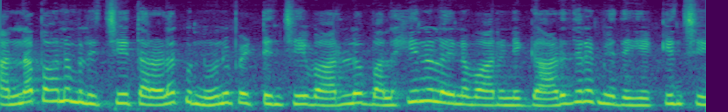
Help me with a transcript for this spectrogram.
అన్నపానములిచ్చి తలలకు నూనె పెట్టించి వారిలో బలహీనులైన వారిని గాడిదల మీద ఎక్కించి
